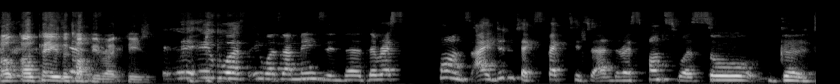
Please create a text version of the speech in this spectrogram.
I'll, I'll pay you the Yes, copyright fees. it, it was it was amazing. The the response I didn't expect it, and the response was so good.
